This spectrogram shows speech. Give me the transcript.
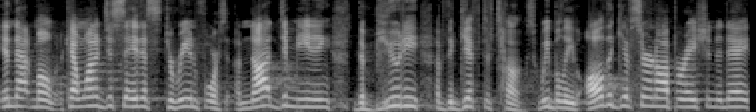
in that moment. Okay, I want to just say this to reinforce it. I'm not demeaning the beauty of the gift of tongues. We believe all the gifts are in operation today.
